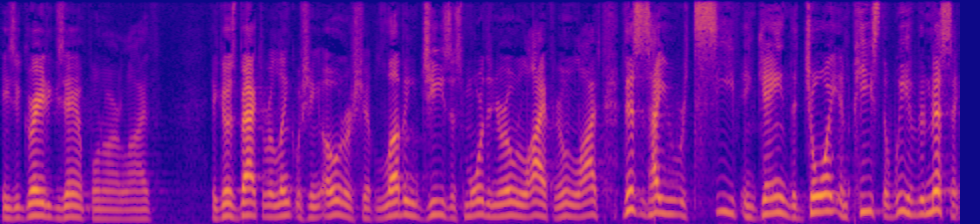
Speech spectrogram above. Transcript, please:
He's a great example in our life. It goes back to relinquishing ownership, loving Jesus more than your own life, your own lives. This is how you receive and gain the joy and peace that we have been missing.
